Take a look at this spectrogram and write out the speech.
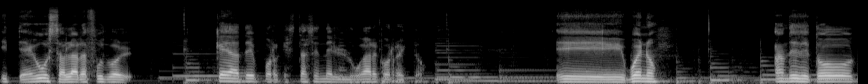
y te gusta hablar de fútbol, quédate porque estás en el lugar correcto. Eh, bueno, antes de todo,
